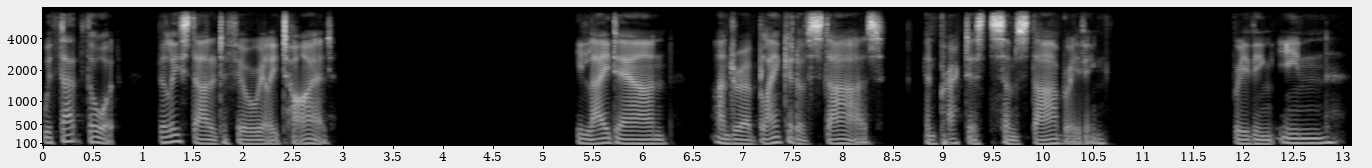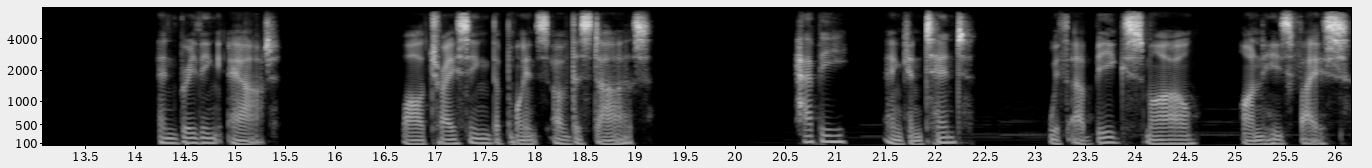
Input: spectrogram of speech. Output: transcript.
With that thought, Billie started to feel really tired. He lay down under a blanket of stars and practiced some star breathing, breathing in and breathing out while tracing the points of the stars. Happy and content with a big smile on his face.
